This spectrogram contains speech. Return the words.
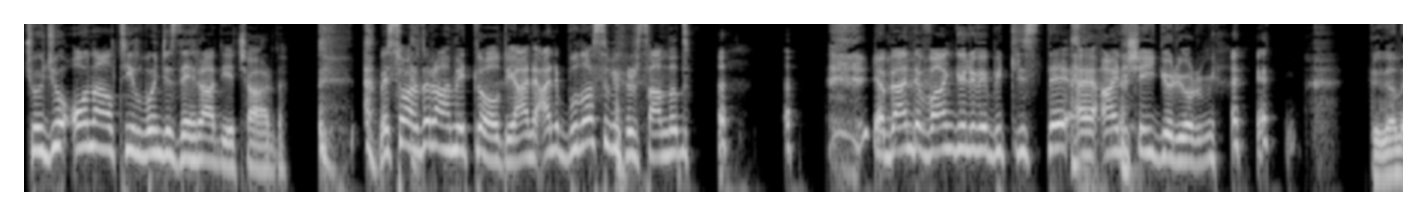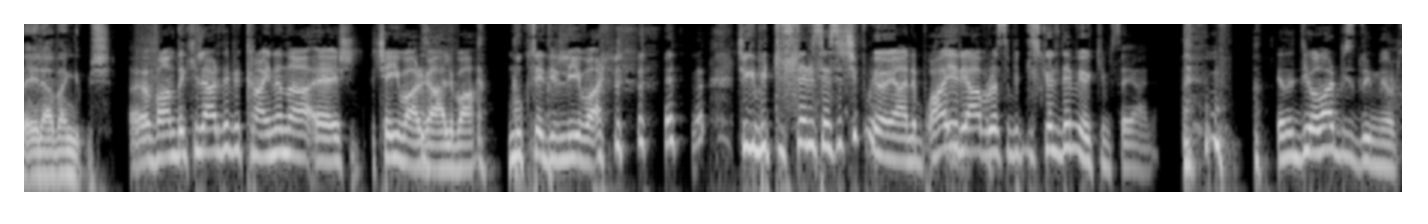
çocuğu 16 yıl boyunca Zehra diye çağırdı. Ve sonra da rahmetli oldu. Yani hani bu nasıl bir hırs anladın? ya ben de Van Gölü ve Bitlis'te e, aynı şeyi görüyorum yani. Kıgalı Ela'dan gitmiş. E, Van'dakilerde bir kaynana e, şeyi var galiba. Muktedirliği var. Çünkü Bitlislerin sesi çıkmıyor yani. Hayır ya burası Bitlis Gölü demiyor kimse yani. ya da diyorlar biz duymuyoruz.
